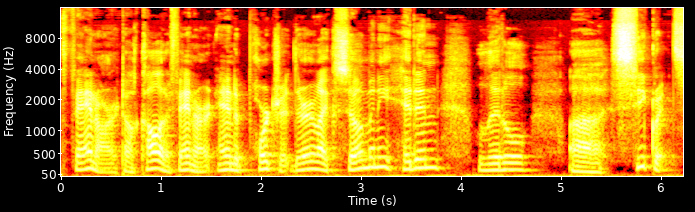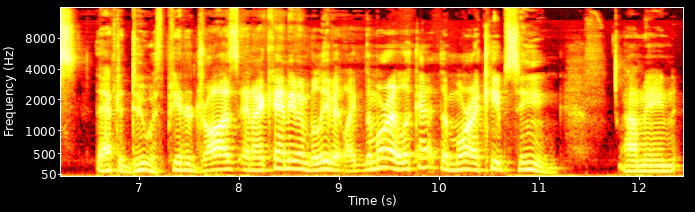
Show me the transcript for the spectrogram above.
fan art, I'll call it a fan art and a portrait, there are like so many hidden little uh, secrets that have to do with Peter Draws, and I can't even believe it. Like the more I look at it, the more I keep seeing. I mean,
